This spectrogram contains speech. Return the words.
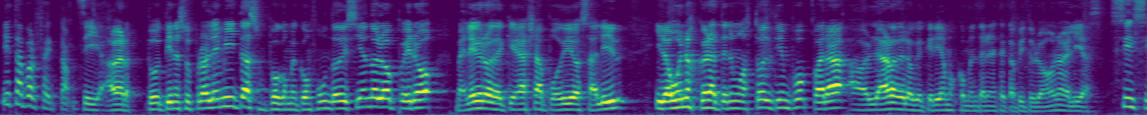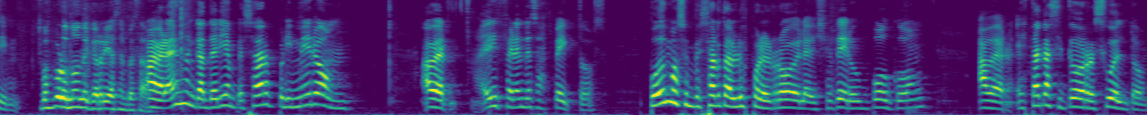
Y está perfecto. Sí, a ver, tú tienes sus problemitas, un poco me confundo diciéndolo, pero me alegro de que haya podido salir. Y lo bueno es que ahora tenemos todo el tiempo para hablar de lo que queríamos comentar en este capítulo, ¿o no, Elías? Sí, sí. ¿Vos por dónde querrías empezar? A ver, a mí me encantaría empezar primero. A ver, hay diferentes aspectos. Podemos empezar tal vez por el robo de la billetera un poco. A ver, está casi todo resuelto.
